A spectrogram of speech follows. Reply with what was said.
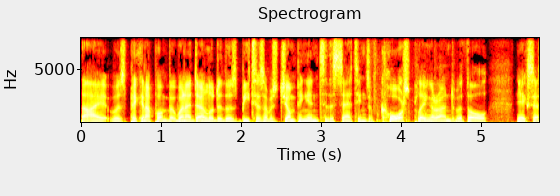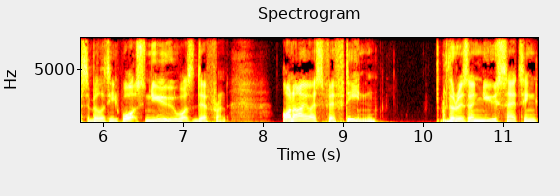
that I was picking up on. But when I downloaded those betas, I was jumping into the settings, of course, playing around with all the accessibility. What's new? What's different? On iOS 15, there is a new setting,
